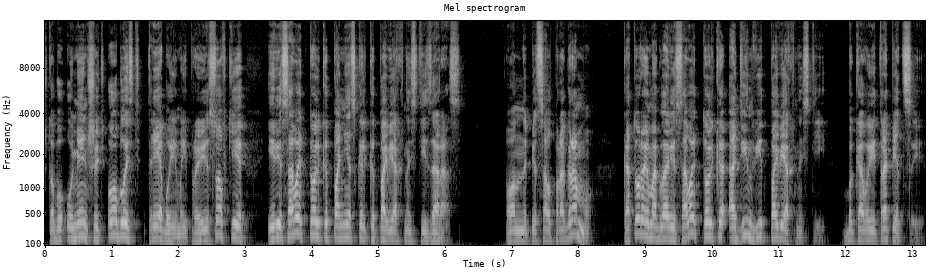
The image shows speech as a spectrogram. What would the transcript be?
чтобы уменьшить область требуемой прорисовки и рисовать только по несколько поверхностей за раз. Он написал программу, которая могла рисовать только один вид поверхностей – боковые трапеции.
